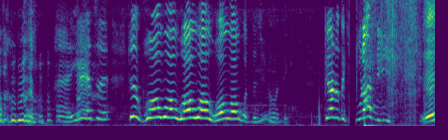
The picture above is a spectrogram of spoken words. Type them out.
সাদা কুকুর এলো হ্যাঁ এসে সে ভৌ ভৌ ভৌ ভৌ ভৌ ভৌ করতেছে আমার দিকে কেন দেখি উড়ানি এই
